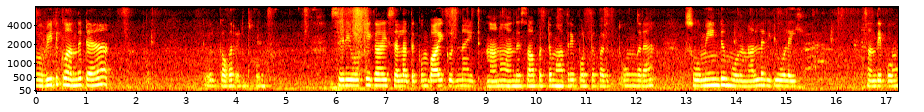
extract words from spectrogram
ஸோ வீட்டுக்கு வந்துட்டேன். ஒரு கவர் எடுத்துக்கோங்க சரி ஓகே காய்ஸ் எல்லாத்துக்கும் பாய் குட் நைட் நானும் வந்து சாப்பிட்டு மாத்திரை போட்டு படுத்து தூங்குறேன். ஸோ மீண்டும் ஒரு நல்ல வீடியோலை சந்திப்போம்.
